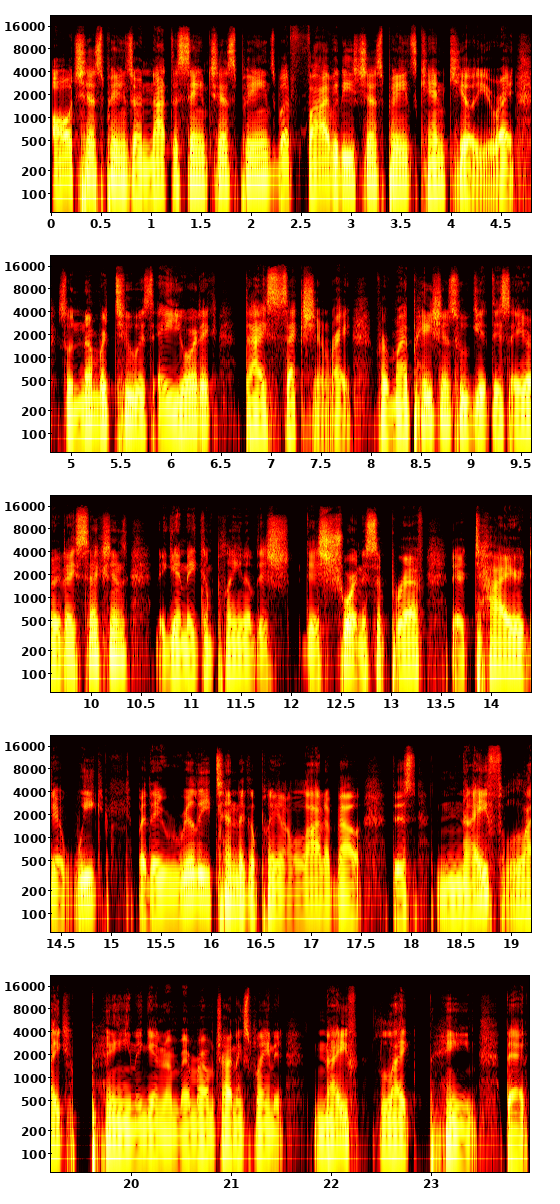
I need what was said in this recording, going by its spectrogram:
all chest pains are not the same chest pains, but five of these chest pains can kill you, right? So, number two is aortic dissection, right? For my patients who get this aortic dissections, again, they complain of this, this shortness of breath. They're tired, they're weak, but they really tend to complain a lot about this knife like pain. Again, remember, I'm trying to explain it knife like pain that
